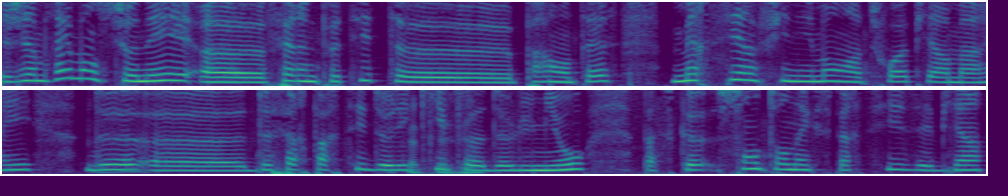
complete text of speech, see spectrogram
J'aimerais mentionner, euh, faire une petite euh, parenthèse. Merci infiniment à toi, Pierre-Marie, de, euh, de faire partie de l'équipe de Lumio, parce que sans ton expertise, eh bien,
